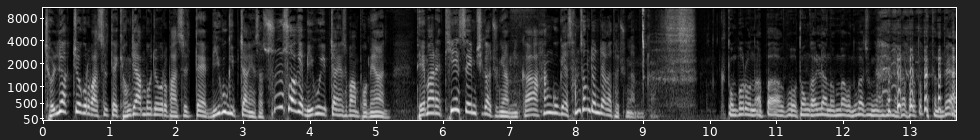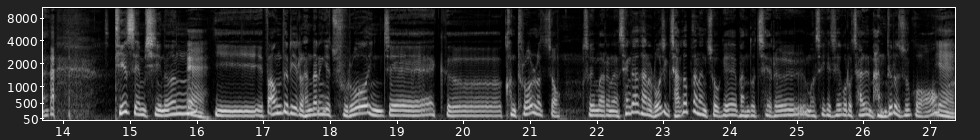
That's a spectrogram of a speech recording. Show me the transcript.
전략적으로 봤을 때 경제 안보적으로 봤을 때 미국 입장에서 순수하게 미국 입장에서만 보면 대만의 TSMC가 중요합니까? 한국의 삼성전자가 더 중요합니까? 그 돈 벌어온 아빠하고 돈 관리하는 엄마하고 누가 중요하냐는 다 똑같은데 TSMC는 예. 이 foundry를 한다는 게 주로 이제 그 컨트롤러 쪽 소위 말하는 생각하는 logic 작업하는 쪽의 반도체를 뭐 세계적으로 잘 만들어주고 예.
